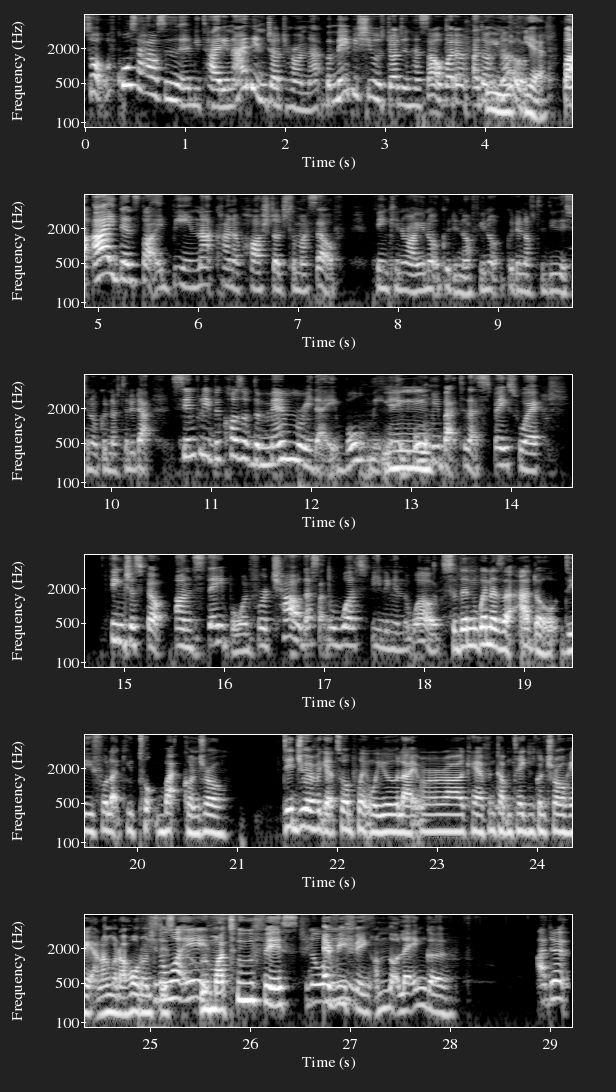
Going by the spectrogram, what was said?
So of course her house isn't going to be tidy. And I didn't judge her on that, but maybe she was judging herself. I don't, I don't You- know. yeah. But I then started being that kind of harsh judge to myself, thinking, right, you're not good enough. You're not good enough to do this. You're not good enough to do that. Simply because of the memory that it brought me. And it Mm. brought me back to that space where things just felt unstable. And for a child, that's like the worst feeling in the world. So then, when as an adult, do you feel like you took back control? Did you ever get to a point where you were like, "Rah, okay, I think I'm taking control here, and I'm gonna hold on to this with my two fists, you know everything. I'm not letting go." I don't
